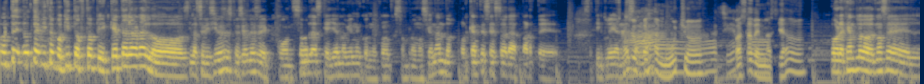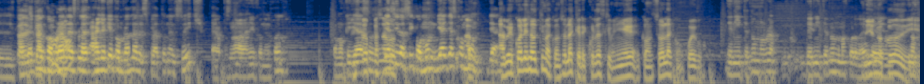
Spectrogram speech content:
un, te- un temita un poquito off topic. ¿Qué tal ahora los, las ediciones especiales de consolas que ya no vienen con el juego que están promocionando? Porque antes eso era parte, se te incluían Eso eso. pasa mucho. cierto. Pasa demasiado. Por ejemplo, no sé, el, yo, quiero comprar ¿no? la ah, yo quiero comprar la de Splatoon en el Switch, pero pues no va a venir con el juego. Como que ya, eso- ha ya ha sido así común, ya, ya es común. Ya. A ver, ¿cuál es la última consola que recuerdas que venía consola con juego? De Nintendo no, de Nintendo no me acuerdo. ¿eh? Yo no me acuerdo de, no, de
